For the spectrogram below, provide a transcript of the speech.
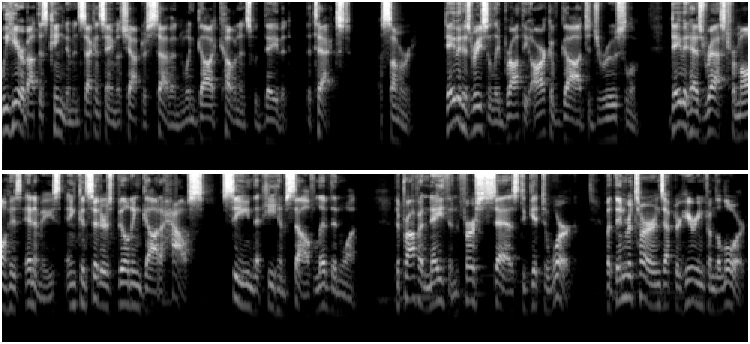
We hear about this kingdom in 2 Samuel chapter 7 when God covenants with David. The text, a summary. David has recently brought the ark of God to Jerusalem. David has rest from all his enemies and considers building God a house, seeing that he himself lived in one. The prophet Nathan first says to get to work, but then returns after hearing from the Lord.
